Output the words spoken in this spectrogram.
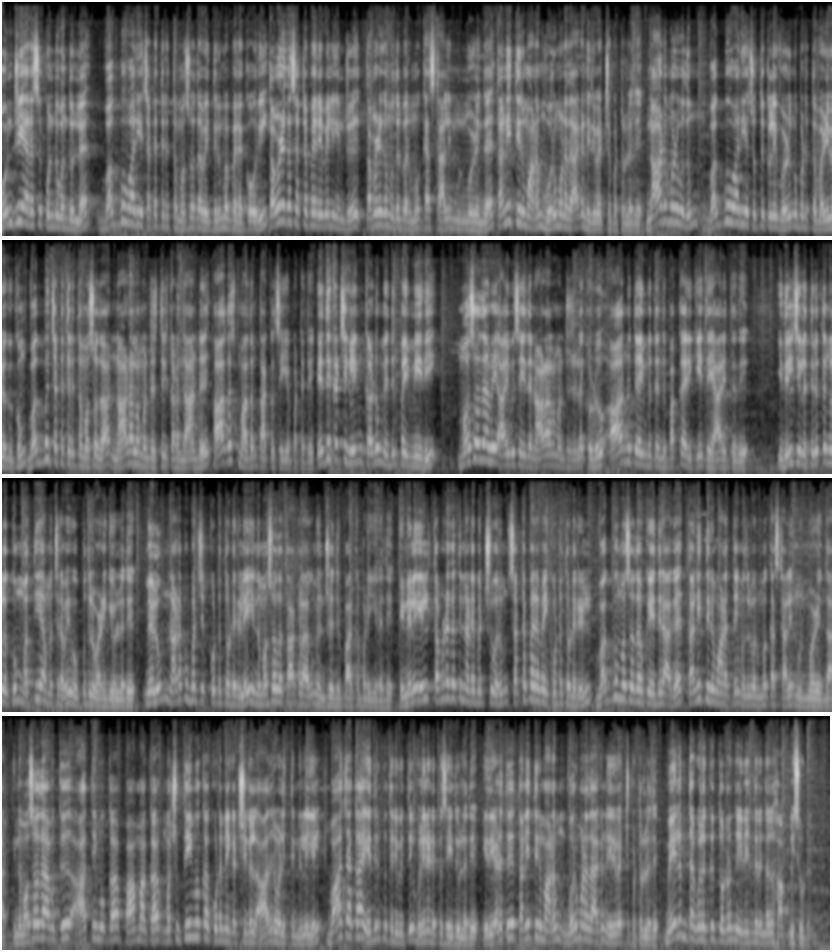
ஒன்றிய அரசு கொண்டு வந்துள்ள வக்பு வாரிய சட்டத்திருத்த மசோதாவை திரும்ப பெற கோரி தமிழக சட்டப்பேரவையில் இன்று தமிழக முதல்வர் மு க ஸ்டாலின் முன்மொழிந்த தனி தீர்மானம் ஒருமனதாக நிறைவேற்றப்பட்டுள்ளது. நாடு முழுவதும் வக்பு வாரிய சொத்துக்களை ஒழுங்குபடுத்த வழிவகுக்கும் வக்பு சட்டத்திருத்த மசோதா நாடாளுமன்றத்தில் கடந்த ஆண்டு ஆகஸ்ட் மாதம் தாக்கல் செய்யப்பட்டது. எதிர்க்கட்சிகளின் கடும் எதிர்ப்பை மீறி மசோதாவை ஆய்வு செய்த நாடாளுமன்ற நிலக்குழு ஆறுநூத்தி ஐம்பத்தைந்து பக்க அறிக்கையை தயாரித்தது. இதில் சில திருத்தங்களுக்கும் மத்திய அமைச்சரவை ஒப்புதல் வழங்கியுள்ளது. மேலும் நடப்பு பட்ஜெட் கூட்டத்தொடரிலே இந்த மசோதா தாக்கலாகும் என்று எதிர்பார்க்கப்படுகிறது. இந்நிலையில் தமிழகத்தில் நடைபெற்று வரும் சட்டப்பேரவை கூட்டத்தொடரில் வக்பு மசோதாவுக்கு எதிராக தனி தீர்மானத்தை முதல்வர் மு ஸ்டாலின் முன்மொழிந்தார். இந்த மசோதாவுக்கு அதிமுக பாமக மற்றும் திமுக கூட்டணி கட்சிகள் ஆதரவளித்த நிலையில் பாஜக எதிர்ப்பு தெரிவித்து வெளிநடப்பு செய்துள்ளது. இதையடுத்து தனி தீர்மானம் ஒருமனதாக நிறைவேற்றப்பட்டுள்ளது. மேலும் தகவலுக்கு தொடர்ந்து இணைந்திருங்கள் ஹாக்மி நியூஸுடன்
